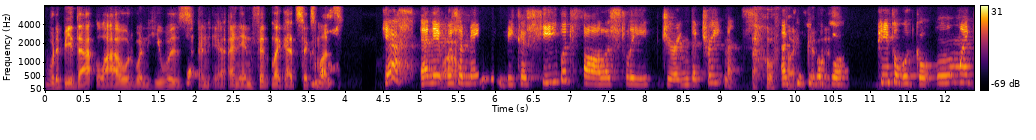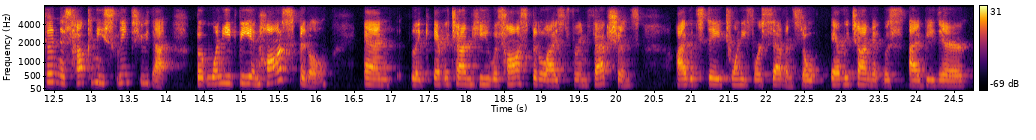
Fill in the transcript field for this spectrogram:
would it be that loud when he was Yes. an an infant, like at six Yes. months? Yes, and it was amazing because he would fall asleep during the treatments. Oh And my people would goodness! go, people would go, "Oh my goodness, how can he sleep through that?" But when he'd be in hospital, and like every time he was hospitalized for infections, I would stay twenty four seven. So every time it was, I'd be there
